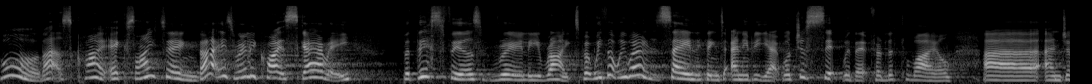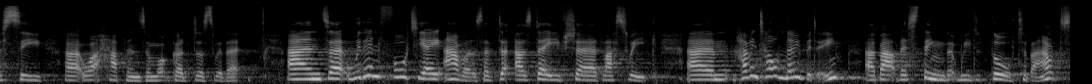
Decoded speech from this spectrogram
oh, that's quite exciting. That is really quite scary. But this feels really right. But we thought we won't say anything to anybody yet. We'll just sit with it for a little while uh, and just see uh, what happens and what God does with it. And uh, within 48 hours, of, as Dave shared last week, um, having told nobody about this thing that we'd thought about,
